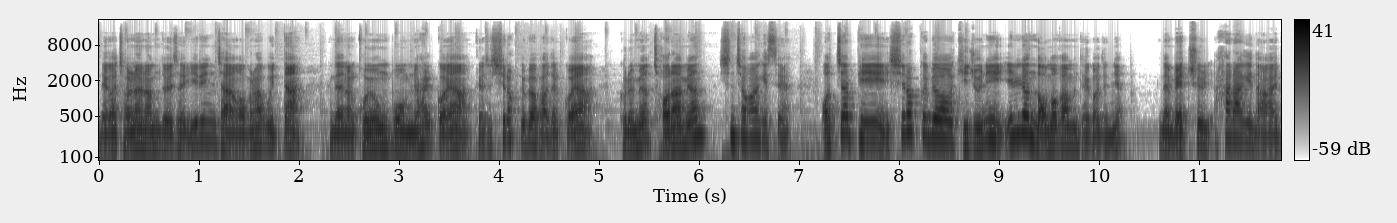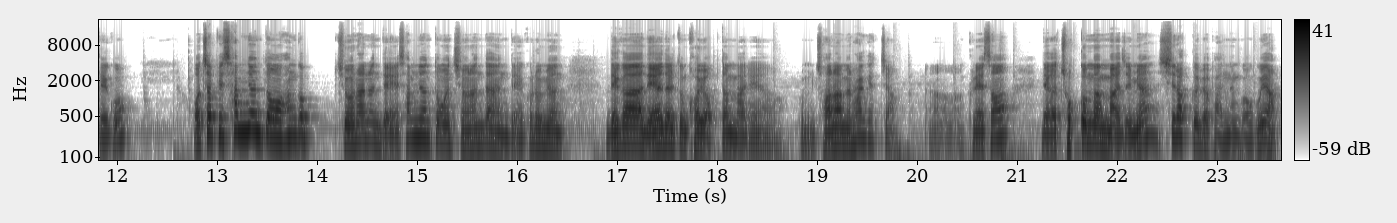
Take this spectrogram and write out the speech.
내가 전라남도에서 1인 자영업을 하고 있다. 근데 난 고용보험료 할 거야. 그래서 실업급여 받을 거야. 그러면 저라면 신청하겠어요. 어차피 실업급여 기준이 1년 넘어가면 되거든요. 그다음 매출 하락이 나와야 되고 어차피 3년 동안 환급 지원하는데 3년 동안 지원한다는데 그러면 내가 내야 될 돈 거의 없단 말이에요. 그럼 저라면 하겠죠. 어, 그래서 내가 조건만 맞으면 실업급여 받는 거고요.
